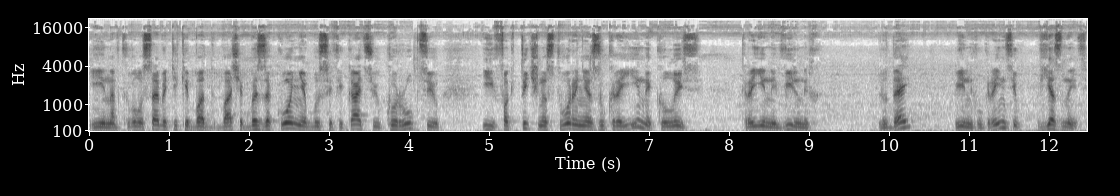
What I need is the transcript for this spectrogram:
і навколо себе тільки бачить беззаконня, бусифікацію, корупцію і фактично створення з України колись країни вільних людей, вільних українців, в'язниці.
